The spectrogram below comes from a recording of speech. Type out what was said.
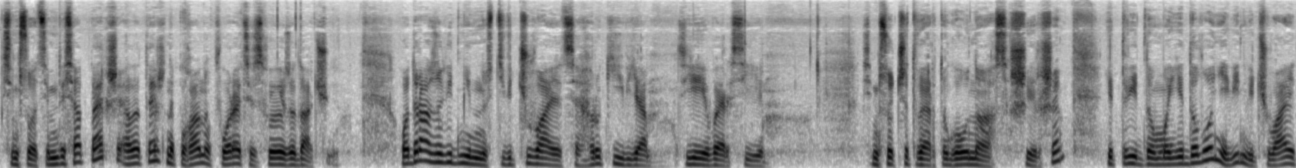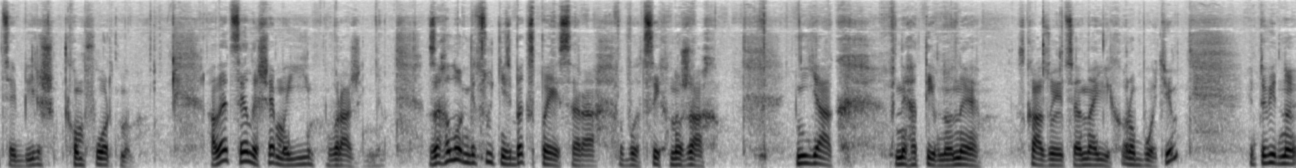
771, але теж непогано впорається зі своєю задачею. Одразу відмінності відчувається руків'я цієї версії 704-го у нас ширше. Відповідно, в моїй долоні він відчувається більш комфортно. Але це лише мої враження. Загалом відсутність бекспейсера в цих ножах ніяк негативно не сказується на їх роботі. Відповідно,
